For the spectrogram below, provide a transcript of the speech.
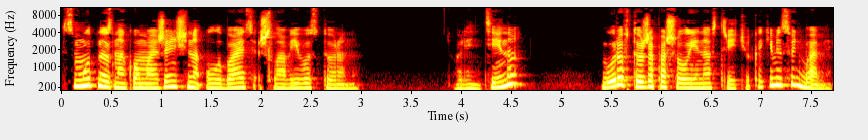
смутно знакомая женщина, улыбаясь, шла в его сторону. «Валентина?» Гуров тоже пошел ей навстречу. «Какими судьбами?»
